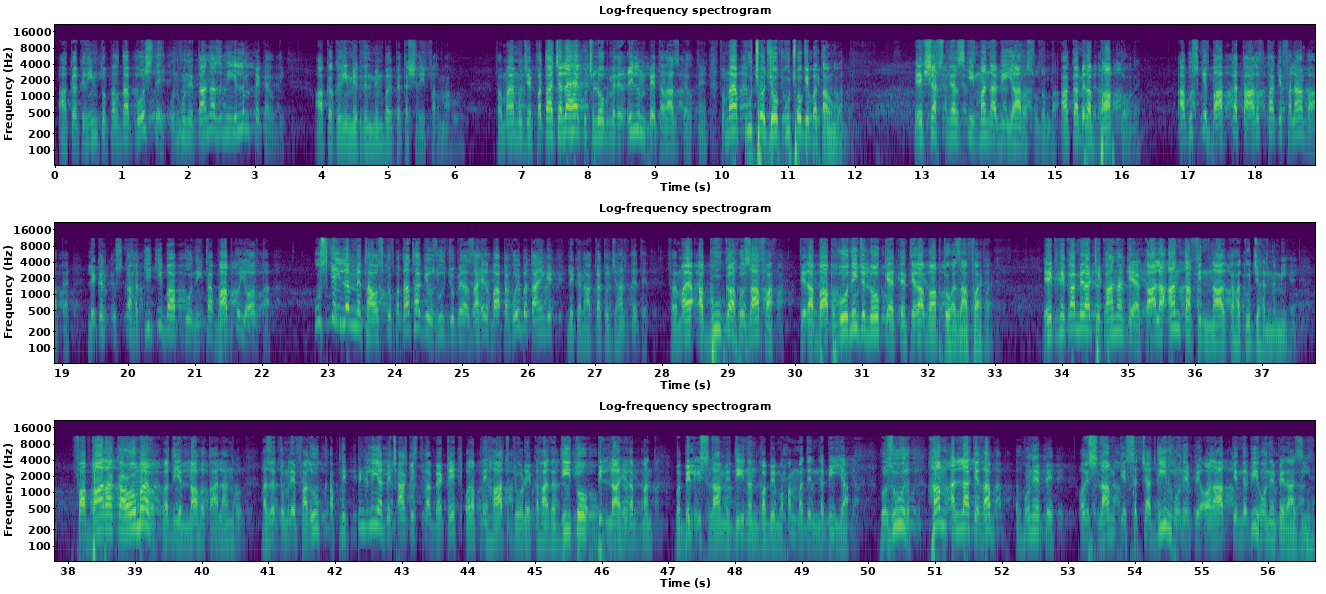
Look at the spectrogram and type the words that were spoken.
آقا کریم تو پردہ پوچھتے انہوں نے تانا زنی علم پہ کر دی۔ آقا کریم ایک دن ممبر پہ تشریف فرما ہوئے۔ فرمایا، مجھے پتا چلا ہے کچھ لوگ میرے علم پہ اعتراض کرتے ہیں۔ فرمایا، پوچھو جو پوچھو گے بتاؤں گا۔ ایک شخص نے عرض کی، من ابھی یا رسول اللہ، آقا میرا باپ کون ہے؟ اب اس کے باپ کا تعارف تھا کہ فلاں باپ ہے، لیکن اس کا حقیقی باپ وہ نہیں تھا، باپ کوئی اور تھا۔ اس کے علم میں تھا، اس کو پتا تھا کہ حضور جو میرا ظاہر باپ ہے، وہی بتائیں گے۔ لیکن آقا تو جانتے تھے۔ فرمایا، ابو کا حضافہ تیرا باپ وہ نہیں جو لوگ کہتے ہیں، تیرا باپ تو حضافہ ہے۔ ایک نے کہا، میرا ٹھکانہ کیا؟ کالا انتا فن کہا، تو جہنمی ہے۔ فبارہ کا عمر رضی اللہ تعالیٰ عنہ۔ حضرت عمر فاروق اپنی پنڈلیاں بچھا کے اس طرح بیٹھے اور اپنے ہاتھ جوڑے، کہا، ردیتو باللہ ربن و بالاسلام دینن و بمحمد نبیہ حضور، ہم اللہ کے رب ہونے پہ اور اسلام کے سچا دین ہونے پہ اور آپ کے نبی ہونے پہ راضی ہیں۔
